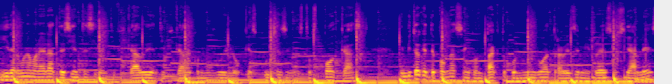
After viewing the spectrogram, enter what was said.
y de alguna manera te sientes identificado, identificada conmigo y lo que escuchas en nuestros podcasts, te invito a que te pongas en contacto conmigo a través de mis redes sociales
